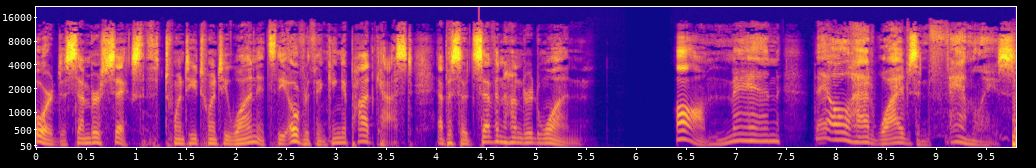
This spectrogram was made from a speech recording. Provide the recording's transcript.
For December 6th, 2021, it's the Overthinking It podcast, episode 701. Aw, man, they all had wives and families.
